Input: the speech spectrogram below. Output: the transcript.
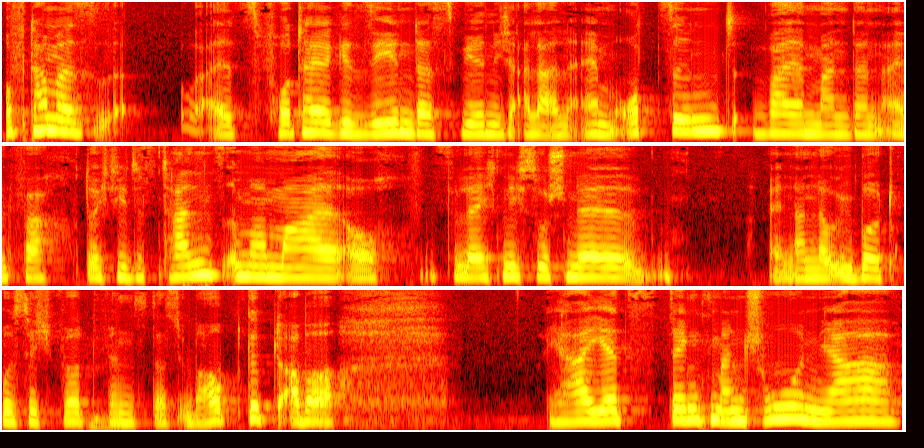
oft haben wir es als Vorteil gesehen, dass wir nicht alle an einem Ort sind, weil man dann einfach durch die Distanz immer mal auch vielleicht nicht so schnell einander überdrüssig wird, wenn es das überhaupt gibt. Aber ja, jetzt denkt man schon, ja,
